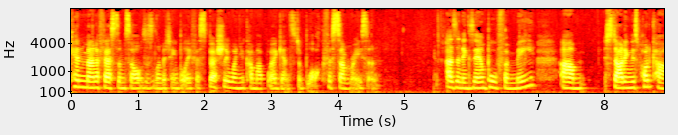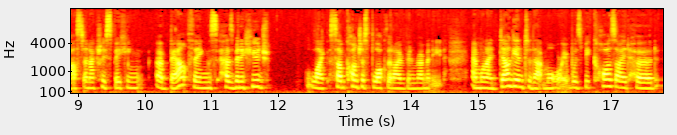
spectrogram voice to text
can manifest themselves as limiting belief, especially when you come up against a block for some reason. As an example, for me, um, starting this podcast and actually speaking about things has been a huge like subconscious block that I've been remedied. And when I dug into that more, it was because I'd heard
